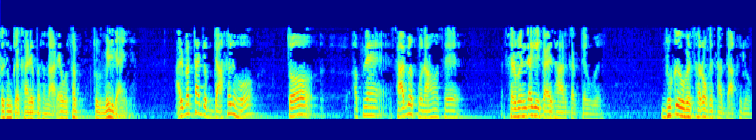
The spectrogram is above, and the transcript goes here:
قسم کے کھانے پسند آ رہے ہیں، وہ سب تمہیں مل جائیں گے۔ البتہ جب داخل ہو تو اپنے سابق گناہوں سے شرمندگی کا اظہار کرتے ہوئے جھکے ہوئے سروں کے ساتھ داخل ہو،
